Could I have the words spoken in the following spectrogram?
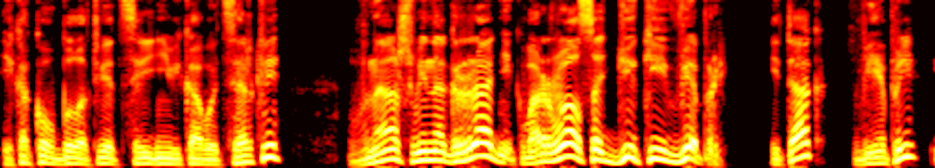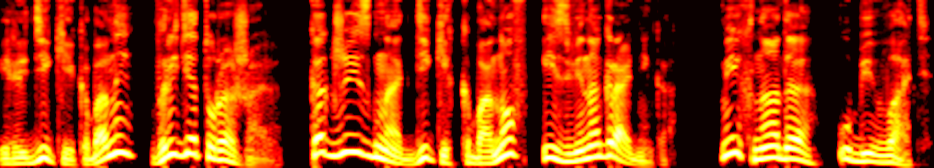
И каков был ответ средневековой церкви? В наш виноградник ворвался дикий вепрь. Итак, вепри или дикие кабаны вредят урожаю. Как же изгнать диких кабанов из виноградника? Их надо убивать.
